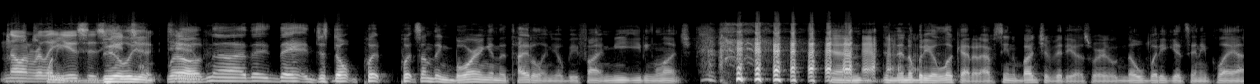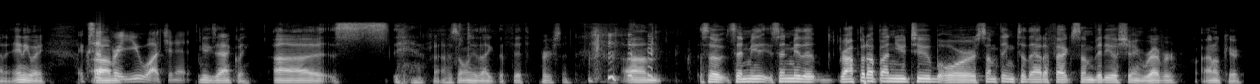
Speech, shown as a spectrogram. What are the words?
No one really uses billion. YouTube. Well, no, they they just don't put put something boring in the title, and you'll be fine. Me eating lunch and, and then nobody will look at it. I've seen a bunch of videos where nobody gets any play on it. Anyway, Except um, for you watching it. exactly. Uh, I was only like the fifth person. Um, so send me send me the drop it up on YouTube or something to that effect. Some video sharing, Revver. I don't care.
